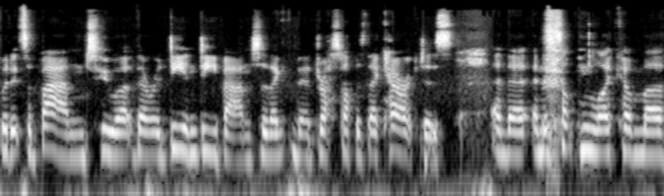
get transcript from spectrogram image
but it's a band who uh, they're a d&d band so they, they're dressed up as their characters. And they're and it's something like um uh,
